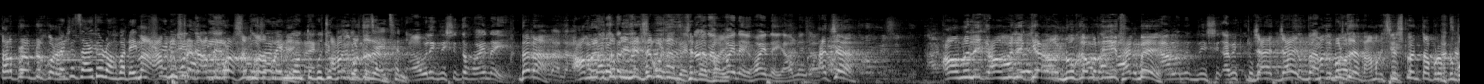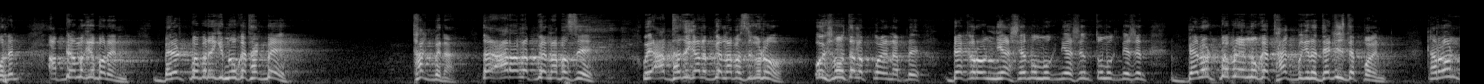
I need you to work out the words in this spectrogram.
তারপর আপনি করেন। জাহিদুর রহমান, এই বিষয়ে। মন্তব্য আমাকে বলতে চাইছেন। আওয়ামী লীগ নিষিদ্ধ হয় নাই। না, না, আওয়ামী লীগ তো আদালতের করতে দিচ্ছে না, না, না, ভাই। হয় নাই হয় নাই। আচ্ছা আওয়ামী লীগ আওয়ামী লীগ নৌকা আমাকে দিয়ে থাকবে? আওয়ামী লীগ নিষিদ্ধ- আমি একটু যা- যা- আপনি আমাকে বলেন। বলতে দেন আমাকে শেষ করেন তারপর আপনি বলেন। আপনি আমাকে বলেন ব্যালট পেপারে কি নৌকা থাকবে? থাকবে না। তা আর আলাপ করে লাভ আছে? ওই আধ্যাত্মিক আলাপ করে লাভ আছে কোনো? ওই সময় তো আলাপ করেন আপনি। ব্যাকরণ নিয়ে আসেন অমুক নিয়ে আসেন তমুক নিয়ে আসেন। ব্যালট পেপারে নৌকা থাকবে কিনা? দ্যাট ইজ দ্য পয়েন্ট কারণ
